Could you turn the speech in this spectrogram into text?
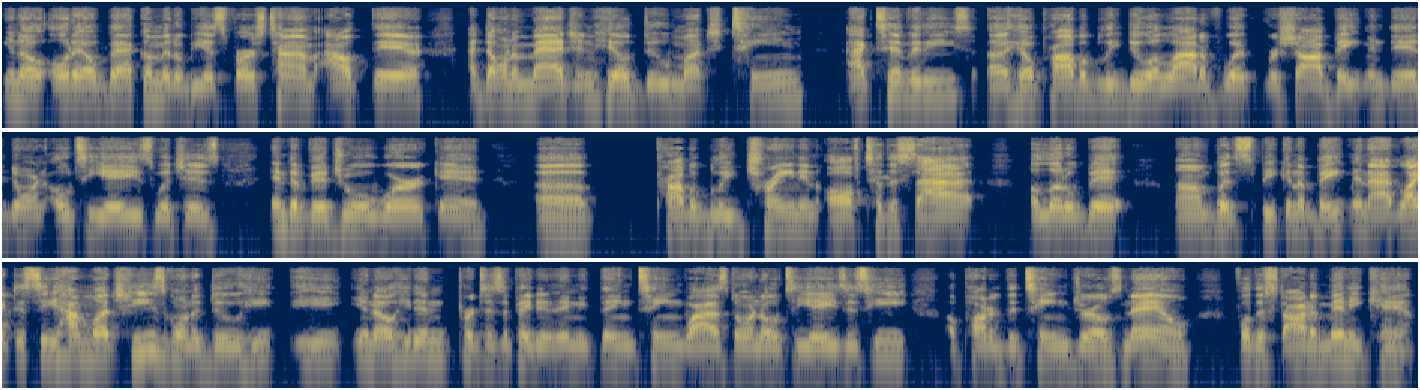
you know, Odell Beckham. It'll be his first time out there. I don't imagine he'll do much team activities. Uh, he'll probably do a lot of what Rashod Bateman did during OTAs, which is individual work and uh, probably training off to the side a little bit. Um, but speaking of Bateman, I'd like to see how much he's going to do. He he, you know, he didn't participate in anything team wise during OTAs. Is he a part of the team drills now for the start of mini camp?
